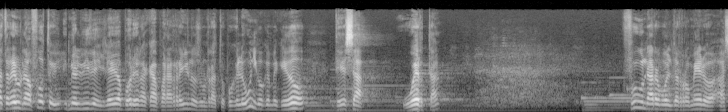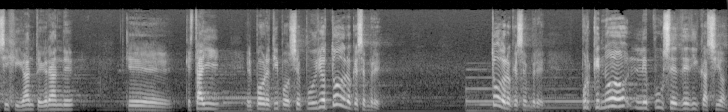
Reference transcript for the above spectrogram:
A traer una foto y me olvidé y la iba a poner acá para reírnos un rato, porque lo único que me quedó de esa huerta fue un árbol de romero así gigante, grande, que, que está allí. El pobre tipo se pudrió todo lo que sembré, todo lo que sembré, porque no le puse dedicación.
